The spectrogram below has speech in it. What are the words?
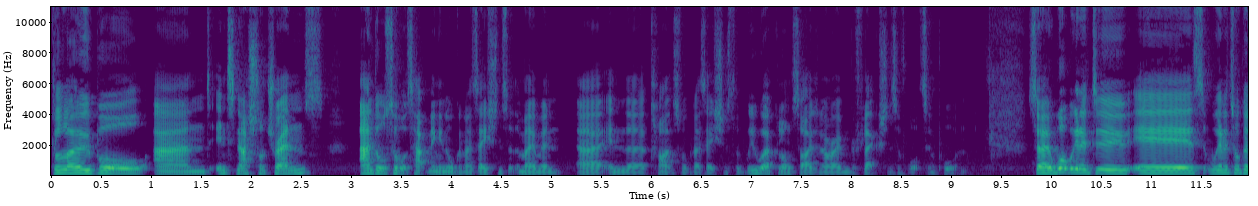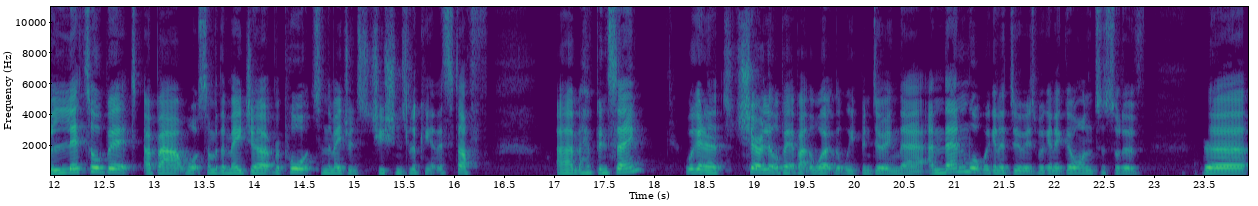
global and international trends, and also what's happening in organizations at the moment uh, in the clients and organizations that we work alongside in our own reflections of what's important. So, what we're going to do is we're going to talk a little bit about what some of the major reports and the major institutions looking at this stuff um, have been saying. We're going to share a little bit about the work that we've been doing there. And then what we're going to do is we're going to go on to sort of the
